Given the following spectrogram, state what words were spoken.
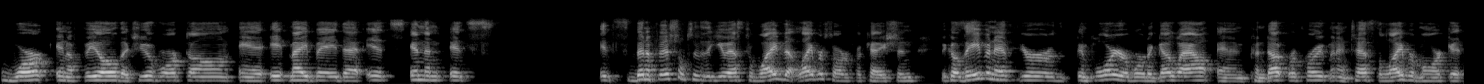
work in a field that you have worked on, and it may be that it's in the it's it's beneficial to the U.S. to waive that labor certification because even if your employer were to go out and conduct recruitment and test the labor market,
